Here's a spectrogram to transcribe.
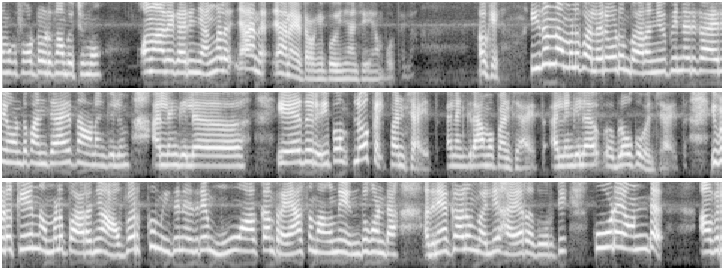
നമുക്ക് ഫോട്ടോ എടുക്കാൻ പറ്റുമോ? ഒന്നാമത്തെ കാര്യം ഞങ്ങൾ ഞാൻ ഞാനായിട്ട് ഇറങ്ങിപ്പോയി. ഞാൻ ചെയ്യാൻ പോകത്തില്ല. ഓക്കെ ഇതും നമ്മൾ പലരോടും പറഞ്ഞു. പിന്നെ ഒരു കാര്യമുണ്ട് പഞ്ചായത്താണെങ്കിലും അല്ലെങ്കിൽ ഏതൊരു ഇപ്പം ലോക്കൽ പഞ്ചായത്ത് അല്ലെങ്കിൽ ഗ്രാമപഞ്ചായത്ത് അല്ലെങ്കിൽ ബ്ലോക്ക് പഞ്ചായത്ത്. ഇവിടൊക്കെയും നമ്മൾ പറഞ്ഞ് അവർക്കും ഇതിനെതിരെ മൂവ് ആക്കാൻ പ്രയാസമാകുന്നത് എന്തുകൊണ്ടാണ് അതിനേക്കാളും വലിയ ഹയർ അതോറിറ്റി കൂടെ ഉണ്ട്. അവർ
